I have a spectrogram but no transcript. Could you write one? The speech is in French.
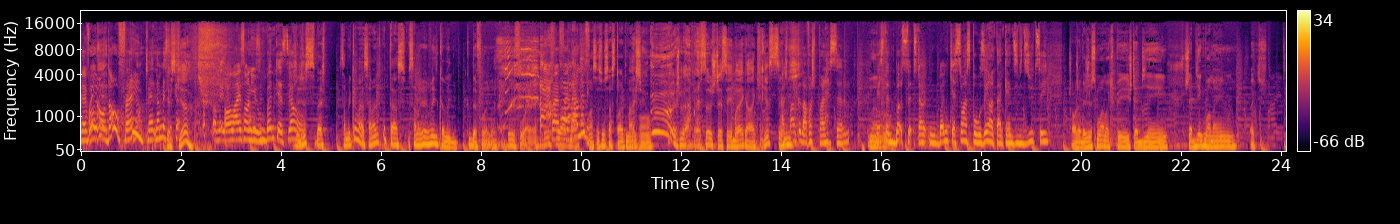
Ben voyons donc, Frank! Mais non, mais Qu'est-ce c'est qu'il y a? Non, mais- All eyes on non, mais you. C'est une bonne question. J'ai juste. Ben, ça m'est comme. Ça m'arrive pas de temps. Ça m'est arrivé comme une couple de fois, là. Deux fois, là. Deux Fait- fois. fait- Ouais, c'est sûr, ça start mal. On- Euh, je l'ai- Après ça, j'étais ses breaks en tu sais. Ah, je pense que dans le fond, je suis pas la seule. Non, mais c'est une, bo- c'est- c'est un- une bonne question à se poser en tant qu'individu, tu sais. Genre, j'avais juste moi à m'occuper, j'étais bien. J'étais bien que moi-même. Fait que,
